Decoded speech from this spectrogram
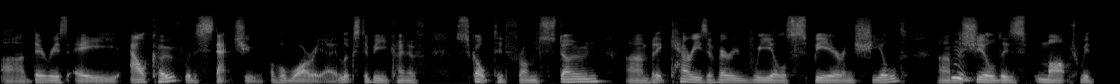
uh, there is a alcove with a statue of a warrior. It looks to be kind of sculpted from stone, um, but it carries a very real spear and shield. Um, The Hmm. shield is marked with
